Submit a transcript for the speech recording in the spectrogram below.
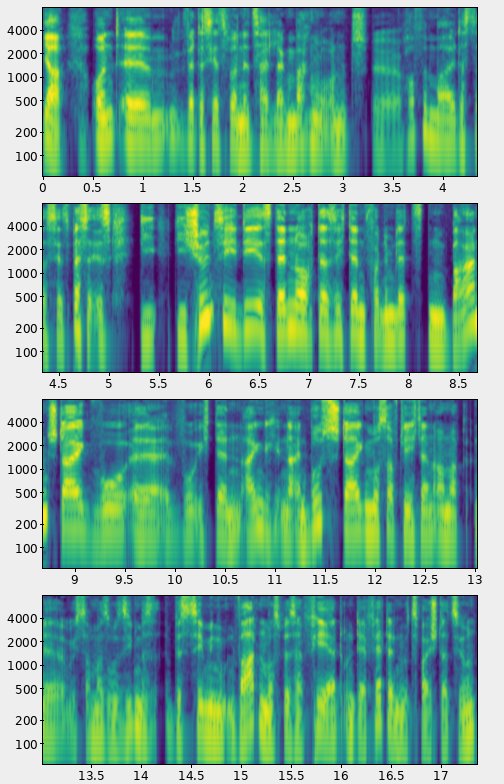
ja, und ähm, werde das jetzt mal eine Zeit lang machen und äh, hoffe mal, dass das jetzt besser ist. Die, die schönste Idee ist dennoch, dass ich dann von dem letzten Bahnsteig, wo, äh, wo ich dann eigentlich in einen Bus steigen muss, auf den ich dann auch noch, äh, ich sag mal so, sieben bis, bis zehn Minuten warten muss, bis er fährt und der fährt dann nur zwei Stationen.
